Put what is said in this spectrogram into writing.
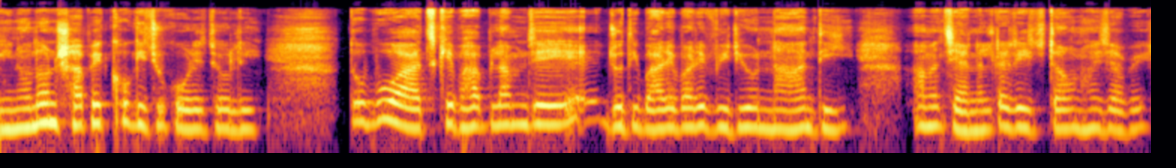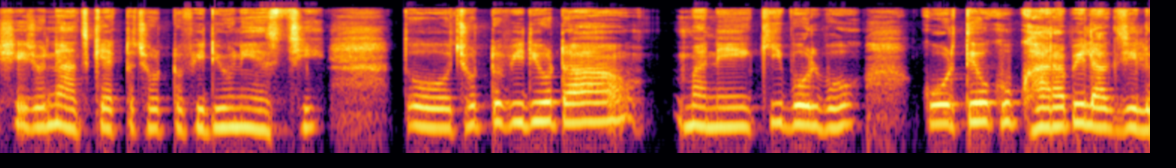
বিনোদন সাপেক্ষ কিছু করে চলি। তবুও আজকে ভাবলাম যে যদি বারে বারে ভিডিও না দিই, আমার চ্যানেলটা রিচ ডাউন হয়ে যাবে। সেই জন্য আজকে একটা ছোট্ট ভিডিও নিয়ে এসেছি। তো ছোট্ট ভিডিওটা মানে কি বলব, করতেও খুব খারাপই লাগছিল।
